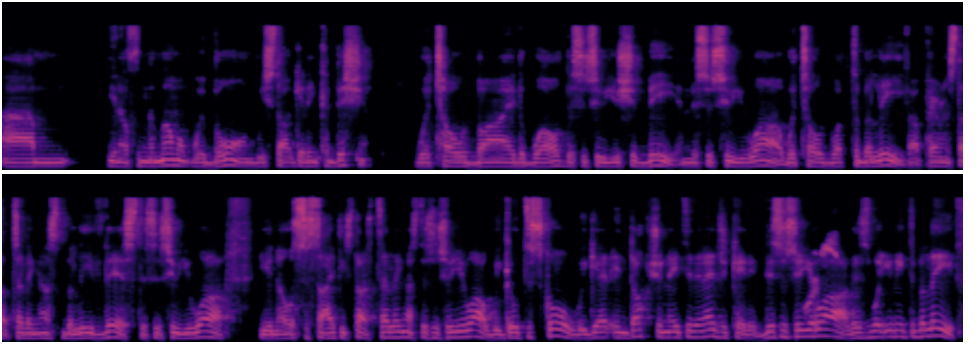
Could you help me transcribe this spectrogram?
um, you know, from the moment we're born, we start getting conditioned. We're told by the world, this is who you should be, and this is who you are. We're told what to believe. Our parents start telling us, believe this, this is who you are. You know, society starts telling us, this is who you are. We go to school, we get indoctrinated and educated. This is who you are. This is what you need to believe.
